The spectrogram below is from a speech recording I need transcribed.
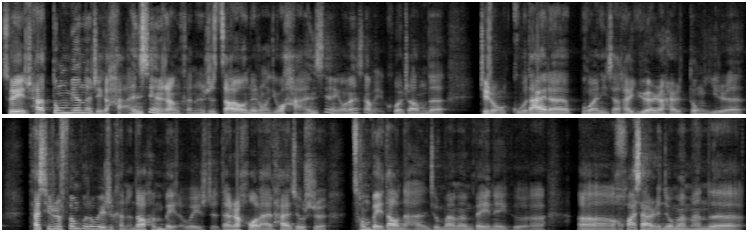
所以它东边的这个海岸线上可能是早有那种由海岸线由南向北扩张的这种古代的，不管你叫他越人还是东夷人，他其实分布的位置可能到很北的位置，但是后来他就是从北到南就慢慢被那个呃华夏人就慢慢的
